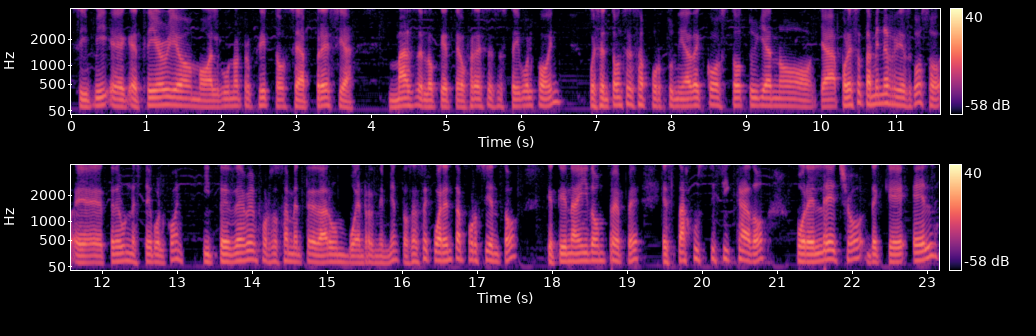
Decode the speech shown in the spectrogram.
Si eh, Ethereum o algún otro cripto se aprecia más de lo que te ofrece ese stablecoin, pues entonces esa oportunidad de costo tú ya no, ya, por eso también es riesgoso eh, tener un stablecoin y te deben forzosamente dar un buen rendimiento. O sea, ese 40% que tiene ahí Don Pepe está justificado por el hecho de que él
